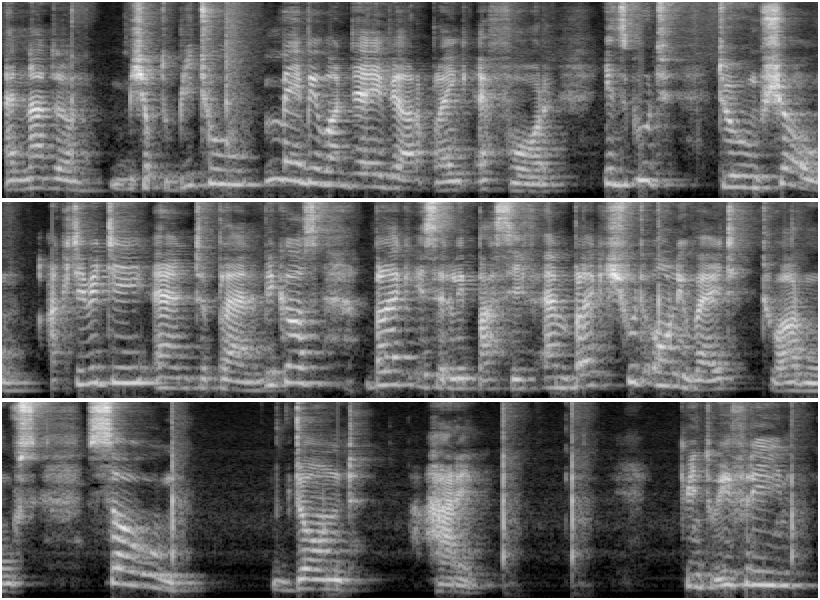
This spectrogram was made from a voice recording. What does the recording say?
another bishop to b2. Maybe one day we are playing f4. It's good to show activity and to plan because black is really passive and black should only wait to our moves. So don't hurry. Queen to e3,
